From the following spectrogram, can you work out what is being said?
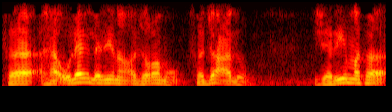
فهؤلاء الذين أجرموا فجعلوا جريمة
